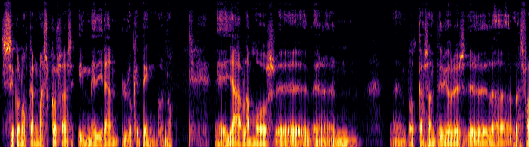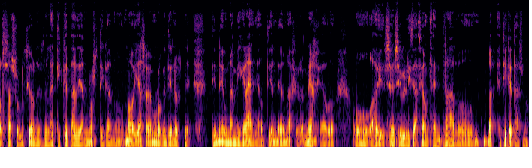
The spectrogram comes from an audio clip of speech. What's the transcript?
se conozcan más cosas y me dirán lo que tengo, ¿no? Eh, ya hablamos eh, en, en podcasts anteriores eh, las falsas soluciones de la etiqueta diagnóstica. ¿no? no, ya sabemos lo que tiene usted. Tiene una migraña o tiene una fibromialgia o, o hay sensibilización central o etiquetas. ¿no?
